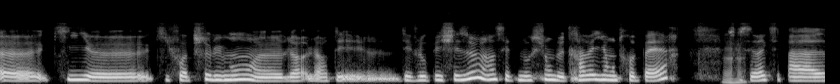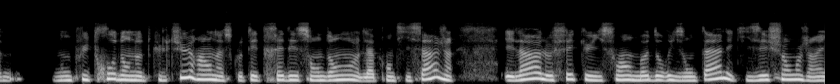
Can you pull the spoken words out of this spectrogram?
euh, qui euh, qu'il faut absolument euh, leur, leur développer chez eux, hein, cette notion de travailler entre pairs. Parce que uh-huh. c'est vrai que c'est pas non plus trop dans notre culture. Hein. On a ce côté très descendant de l'apprentissage. Et là, le fait qu'ils soient en mode horizontal et qu'ils échangent, hein,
